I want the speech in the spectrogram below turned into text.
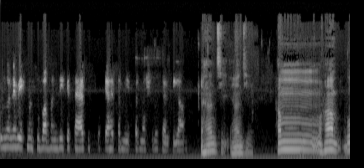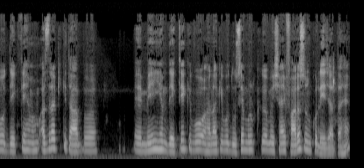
उन्होंने भी एक मनसूबा बंदी के तहत उसको क्या है तमीर करना शुरू कर दिया। हाँ जी हाँ जी। हम हाँ वो देखते हैं हम अजरा की किताब में ही हम देखते हैं कि वो हालाँकि वो दूसरे मुल्क में शाह फारस उनको ले जाता है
